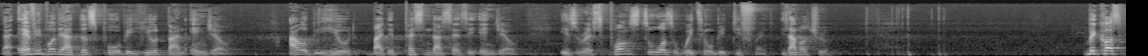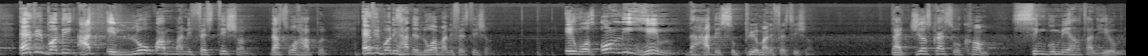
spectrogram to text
that everybody at this pool will be healed by an angel, I will be healed by the person that sends the angel. His response towards waiting will be different. Is that not true? Because everybody had a lower manifestation. That's what happened. Everybody had a lower manifestation. It was only him that had a superior manifestation. That Jesus Christ will come, single me out, and heal me.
